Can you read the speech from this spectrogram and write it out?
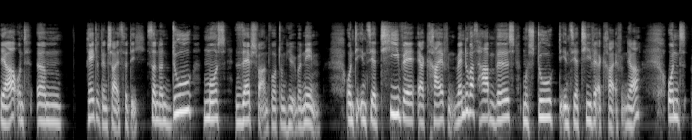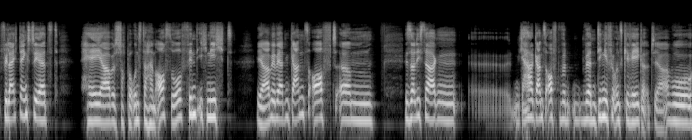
ja, und ähm, regelt den Scheiß für dich, sondern du musst Selbstverantwortung hier übernehmen und die Initiative ergreifen. Wenn du was haben willst, musst du die Initiative ergreifen, ja? Und vielleicht denkst du jetzt, hey, ja, aber das ist doch bei uns daheim auch so. Finde ich nicht. Ja, wir werden ganz oft, ähm, wie soll ich sagen, äh, ja, ganz oft wird, werden Dinge für uns geregelt, ja, wo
